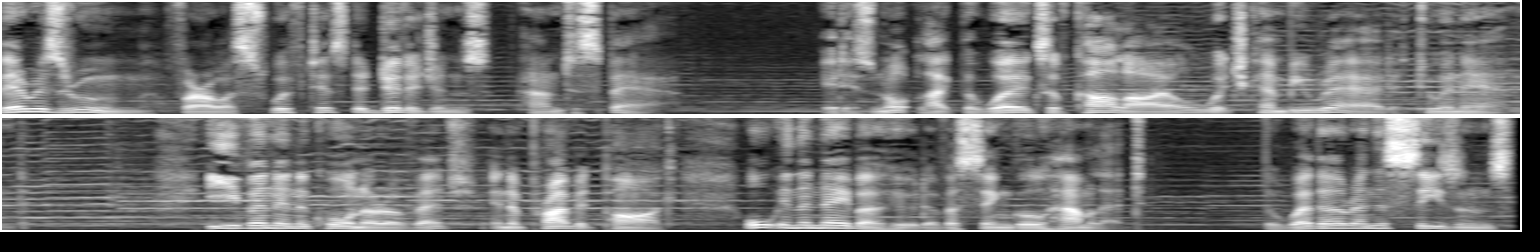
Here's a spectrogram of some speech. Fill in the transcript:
there is room for our swiftest diligence and to spare. It is not like the works of Carlyle which can be read to an end. Even in a corner of it, in a private park, or in the neighborhood of a single hamlet, the weather and the seasons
